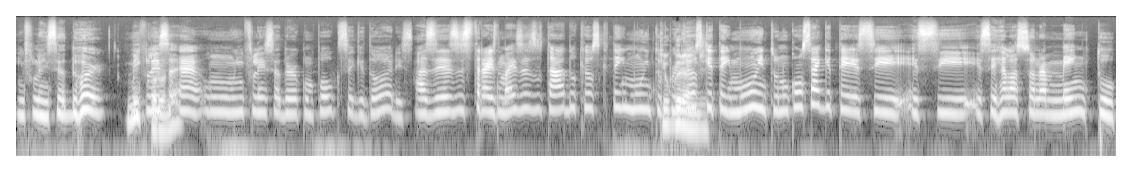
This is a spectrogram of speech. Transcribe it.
influenciador, Micro, influencia- né? é, um influenciador com poucos seguidores, às vezes traz mais resultado que os que têm muito, Que porque grande. os que têm muito não consegue ter esse esse esse relacionamento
